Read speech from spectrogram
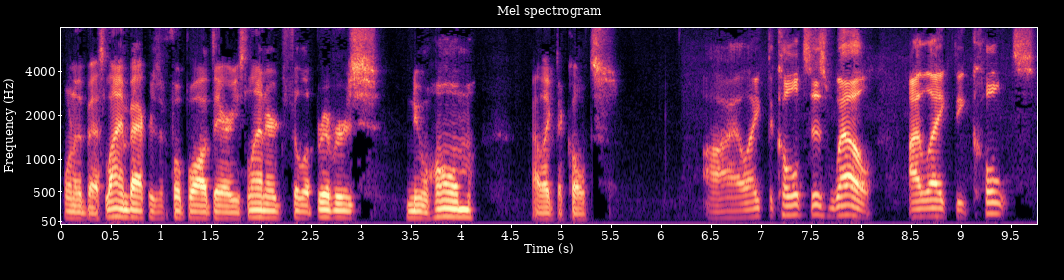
one of the best linebackers in football. Darius Leonard, Philip Rivers, new home. I like the Colts. I like the Colts as well. I like the Colts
